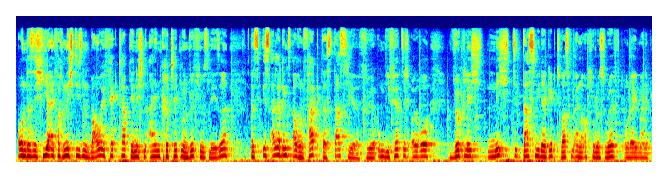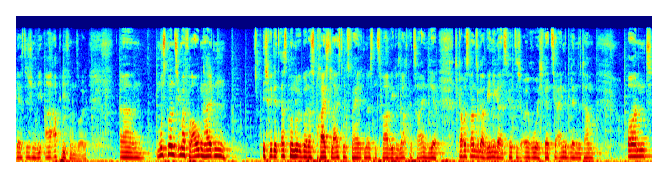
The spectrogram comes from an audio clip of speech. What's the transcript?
und dass ich hier einfach nicht diesen Wow-Effekt habe, den ich in allen Kritiken und Reviews lese. Es ist allerdings auch ein Fakt, dass das hier für um die 40 Euro wirklich nicht das wiedergibt, was mit einer Oculus Rift oder eben eine PlayStation VR abliefern soll. Ähm, muss man sich immer vor Augen halten, ich rede jetzt erstmal nur über das Preis-Leistungs-Verhältnis. Und zwar, wie gesagt, wir zahlen hier, ich glaube, es waren sogar weniger als 40 Euro. Ich werde es hier eingeblendet haben. Und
